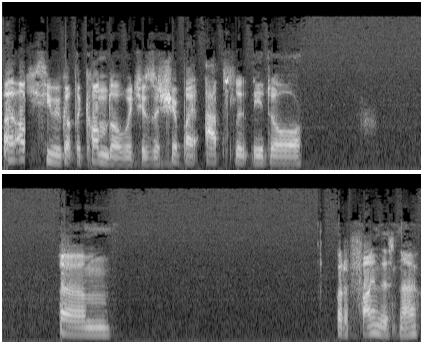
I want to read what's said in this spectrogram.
Uh, obviously, we've got the Condor, which is a ship I absolutely adore. Um, got to find this now.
